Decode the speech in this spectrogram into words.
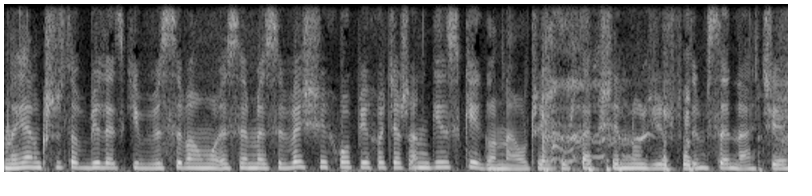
No Jan Krzysztof Bielecki wysyłał mu SMS-y. Weź się chłopie chociaż angielskiego naucz, jak już tak się nudzisz w tym Senacie.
